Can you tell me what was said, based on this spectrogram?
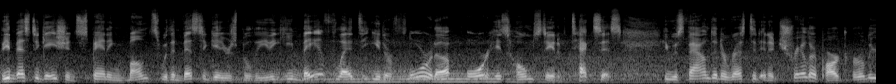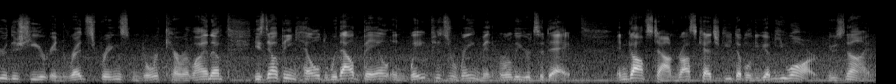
The investigation spanning months with investigators believing he may have fled to either Florida or his home state of Texas. He was found and arrested in a trailer park earlier this year in Red Springs, North Carolina. He's now being held without bail and waived his arraignment earlier today. In Goffstown, Ross Ketschke, WMUR News 9.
